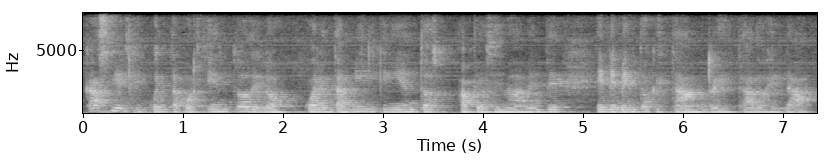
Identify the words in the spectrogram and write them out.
casi el 50% de los 40.500 aproximadamente elementos que están registrados en la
